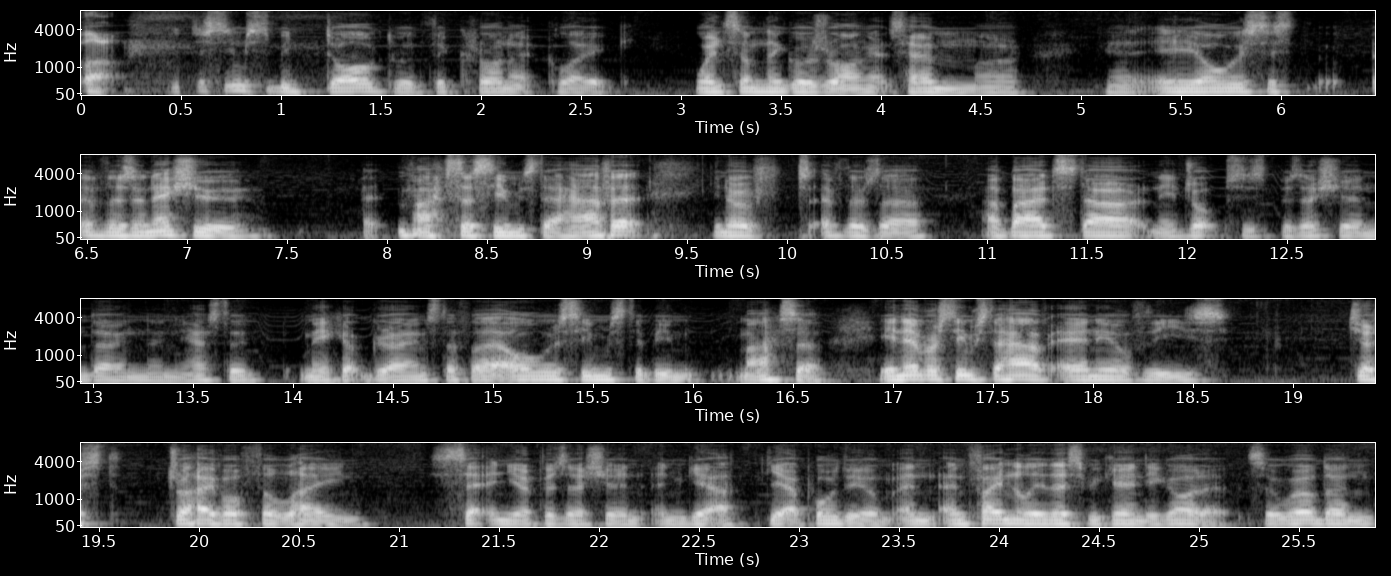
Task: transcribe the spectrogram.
But He just seems to be dogged with the chronic like when something goes wrong, it's him, or he always just if there's an issue, Massa seems to have it. You know, if, if there's a, a bad start and he drops his position down and he has to make up ground stuff, that always seems to be Massa. He never seems to have any of these. Just drive off the line, sit in your position, and get a get a podium. And and finally this weekend he got it. So well done.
